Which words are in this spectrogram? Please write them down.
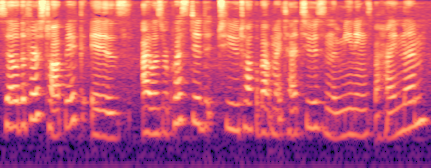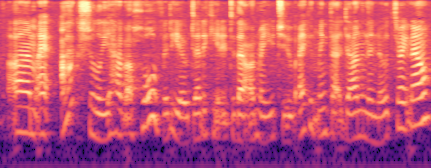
so the first topic is I was requested to talk about my tattoos and the meanings behind them. Um, I actually have a whole video dedicated to that on my YouTube. I can link that down in the notes right now.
